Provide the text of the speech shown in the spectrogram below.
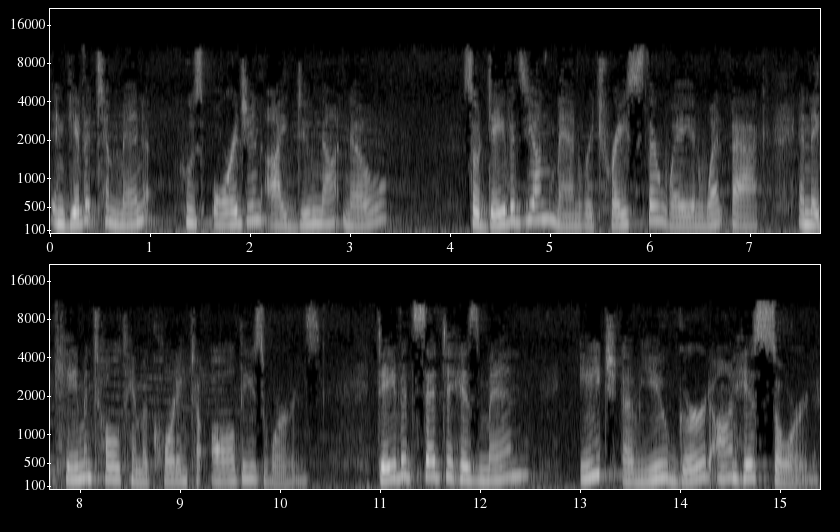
and give it to men whose origin I do not know? So David's young men retraced their way and went back, and they came and told him according to all these words. David said to his men, Each of you gird on his sword.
